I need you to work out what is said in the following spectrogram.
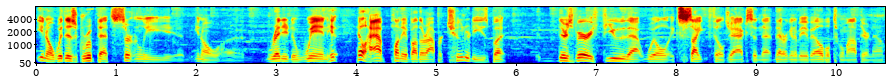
You know, with his group that's certainly you know uh, ready to win. He'll, he'll have plenty of other opportunities, but there's very few that will excite Phil Jackson that, that are going to be available to him out there now.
